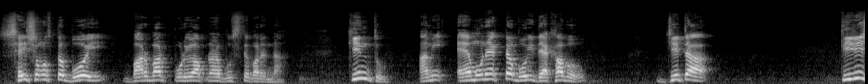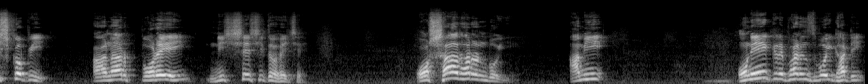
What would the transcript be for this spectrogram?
সেই সমস্ত বই বারবার পড়েও আপনারা বুঝতে পারেন না। কিন্তু আমি এমন একটা বই দেখাবো, যেটা তিরিশ কপি আনার পরেই নিঃশেষিত হয়েছে। অসাধারণ বই। আমি অনেক রেফারেন্স বই ঘাটি।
